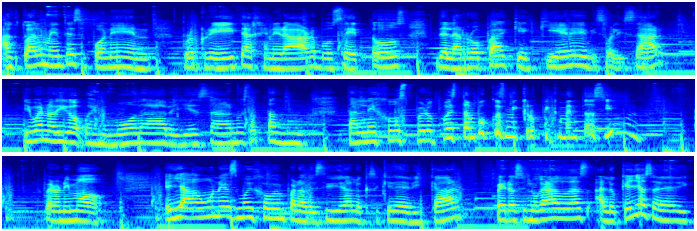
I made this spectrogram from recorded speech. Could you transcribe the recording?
Actualmente se pone en Procreate a generar bocetos de la ropa que quiere visualizar. Y bueno, digo, bueno, moda, belleza, no está tan, tan lejos, pero pues tampoco es micropigmentación. Pero ni modo. Ella aún es muy joven para decidir a lo que se quiere dedicar, pero sin lugar a dudas, a lo que ella se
